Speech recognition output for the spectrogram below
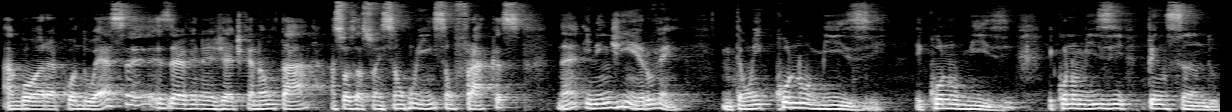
Agora, quando essa reserva energética não está, as suas ações são ruins, são fracas, né? E nem dinheiro vem. Então economize, economize, economize pensando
